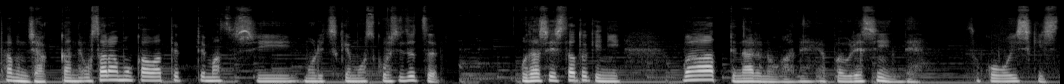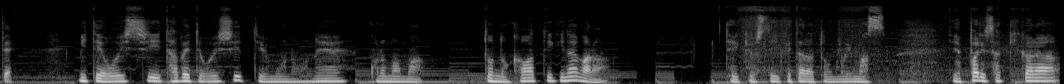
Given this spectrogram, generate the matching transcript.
多分若干ねお皿も変わってってますし盛り付けも少しずつお出しした時にわーってなるのがねやっぱ嬉しいんでそこを意識して見て美味しい食べて美味しいっていうものをねこのままどんどん変わっていきながら提供していけたらと思います。やっぱりさっきから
